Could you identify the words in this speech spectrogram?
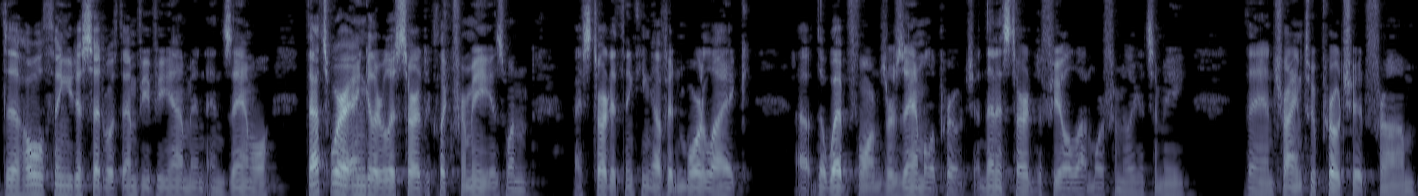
The whole thing you just said with MVVM and, and XAML, that's where Angular really started to click for me. Is when I started thinking of it more like uh, the web forms or XAML approach, and then it started to feel a lot more familiar to me than trying to approach it from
